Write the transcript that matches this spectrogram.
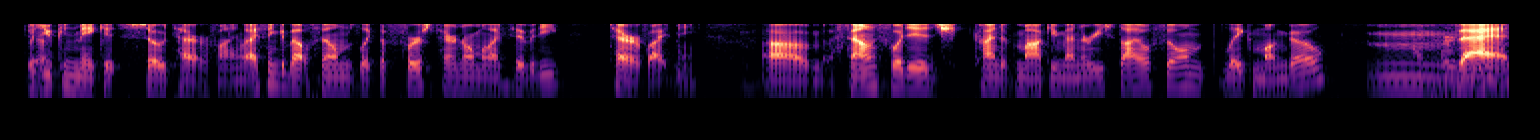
but Yeah. you can make it so terrifying. Like, I think about films like the first Paranormal Activity terrified me. Um, found footage kind of mockumentary style film, Lake Mungo. Mm, heard That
